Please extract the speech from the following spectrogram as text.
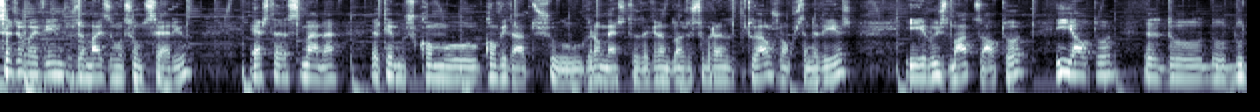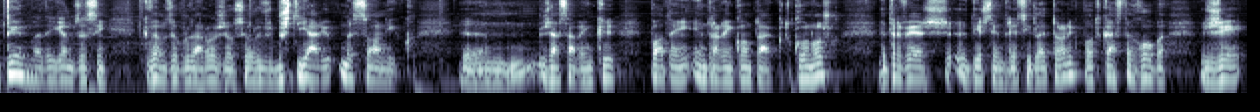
Sejam bem-vindos a mais um assunto sério. Esta semana eh, temos como convidados o grão-mestre da Grande Loja Soberana de Portugal, João Pestana Dias, e Luís de Matos, autor e autor eh, do, do, do, tema, digamos assim, que vamos abordar hoje, é o seu livro Bestiário Maçónico. Eh, já sabem que podem entrar em contato connosco através deste endereço eletrónico podcast.g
